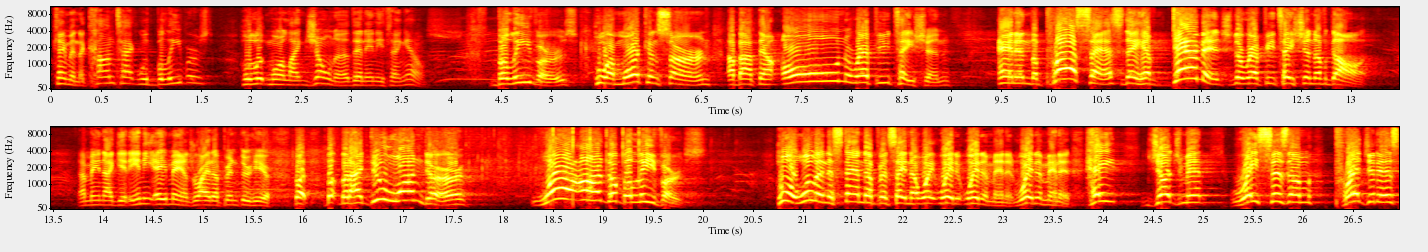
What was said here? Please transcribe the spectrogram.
came into contact with believers who look more like Jonah than anything else. Believers who are more concerned about their own reputation, and in the process, they have damaged the reputation of God. I may not get any amens right up in through here, but, but, but I do wonder where are the believers who are willing to stand up and say, now, wait, wait, wait a minute, wait a minute. Hate, judgment, racism, prejudice,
